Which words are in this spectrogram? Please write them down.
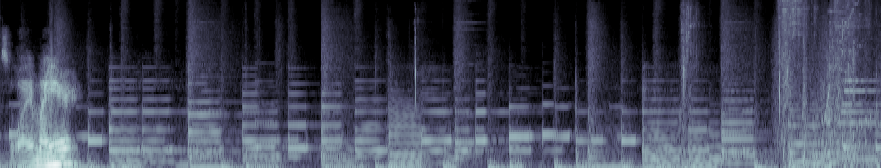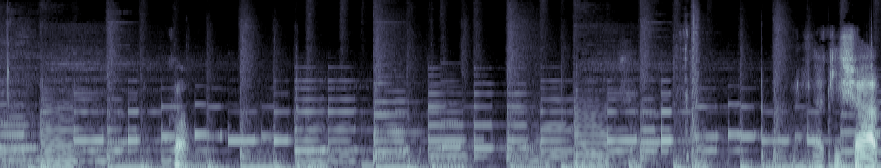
So why am I here? Lucky shot.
